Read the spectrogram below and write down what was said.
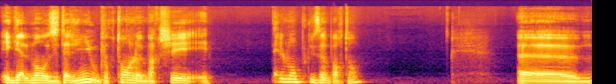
Également aux États-Unis où pourtant le marché est tellement plus important. Euh,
